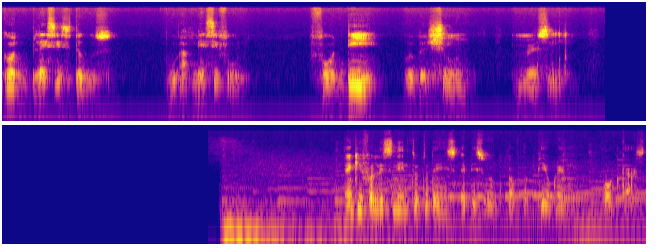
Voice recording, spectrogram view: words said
God blesses those who are merciful, for they will be shown mercy. Thank you for listening to today's episode of the Pilgrim Podcast.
